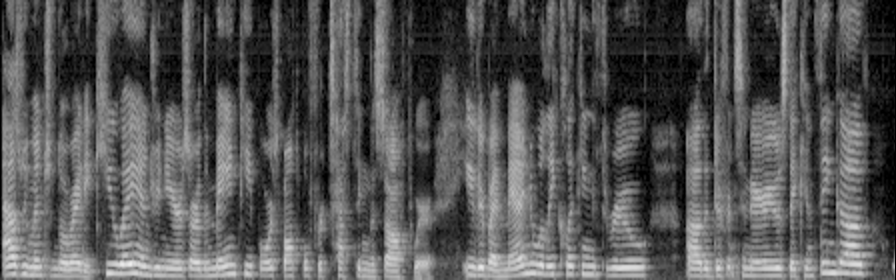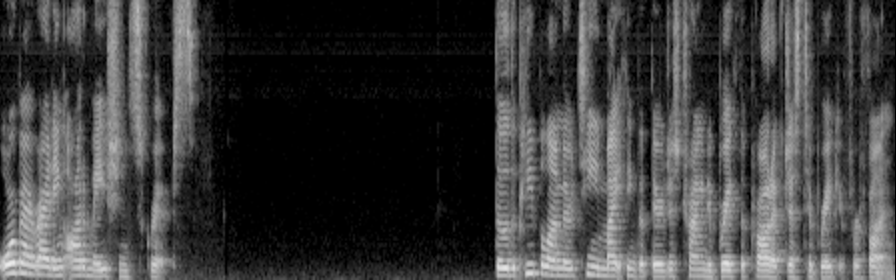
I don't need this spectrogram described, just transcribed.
As we mentioned already, QA engineers are the main people responsible for testing the software, either by manually clicking through uh, the different scenarios they can think of or by writing automation scripts. Though the people on their team might think that they're just trying to break the product just to break it for fun.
